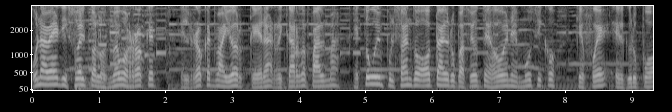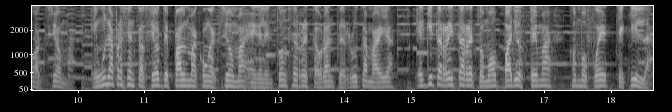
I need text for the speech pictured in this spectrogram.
Una vez disueltos los nuevos Rockets, el Rocket mayor, que era Ricardo Palma, estuvo impulsando otra agrupación de jóvenes músicos que fue el grupo Axioma. En una presentación de Palma con Axioma en el entonces restaurante Ruta Maya, el guitarrista retomó varios temas como fue Tequila,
